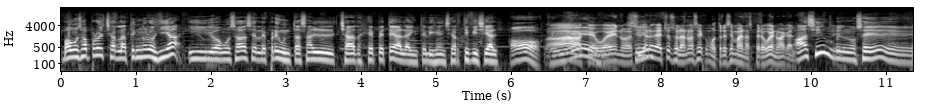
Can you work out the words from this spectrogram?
Vamos a aprovechar la tecnología y vamos a hacerle preguntas al chat GPT, a la inteligencia artificial. Oh, Ah, qué bueno. Eso Sí. ya lo había hecho Solano hace como tres semanas, pero bueno, hágale. Ah, sí, pues no sé. eh,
